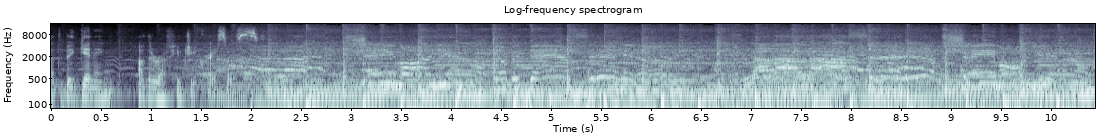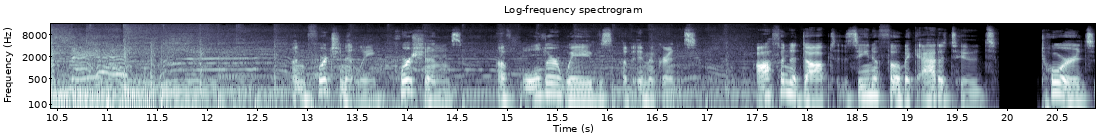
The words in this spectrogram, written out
at the beginning of the refugee crisis. Unfortunately, portions of older waves of immigrants often adopt xenophobic attitudes towards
